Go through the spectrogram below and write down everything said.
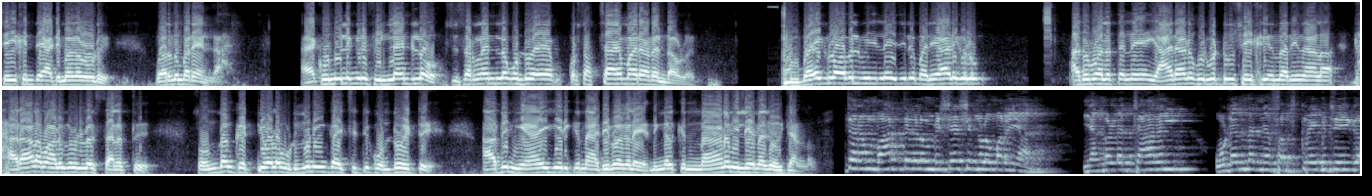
ഷെയ്ഖിന്റെ അടിമകളോട് വേറൊന്നും പറയാനില്ല. അയാൾക്കൊന്നുമില്ലെങ്കിലും ഫിൻലാൻഡിലോ സ്വിറ്റ്സർലാൻഡിലോ കൊണ്ടുപോയ കുറച്ച് അച്ചായന്മാരാണ് ഉണ്ടാവുള്ളൂ. ദുബായ് ഗ്ലോബൽ വില്ലേജിൽ മലയാളികളും അതുപോലെ തന്നെ ആരാണ് കുരുവട്ടൂർ ഷെയ്ഖ് എന്നറിയുന്ന ആളാ ധാരാളം ആളുകളുള്ള സ്ഥലത്ത് സ്വന്തം കെട്ടിയോളം ഉടുതുണിയും കഴിച്ചിട്ട് കൊണ്ടുപോയിട്ട് അത് ന്യായീകരിക്കുന്ന അടിമകളെ നിങ്ങൾക്ക് നാണമില്ലേ എന്നാ ചോദിക്കാനുള്ളത്? ഇത്തരം വാർത്തകളും വിശേഷങ്ങളും അറിയാൻ ഞങ്ങളുടെ ചാനൽ ഉടൻ തന്നെ സബ്സ്ക്രൈബ് ചെയ്യുക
